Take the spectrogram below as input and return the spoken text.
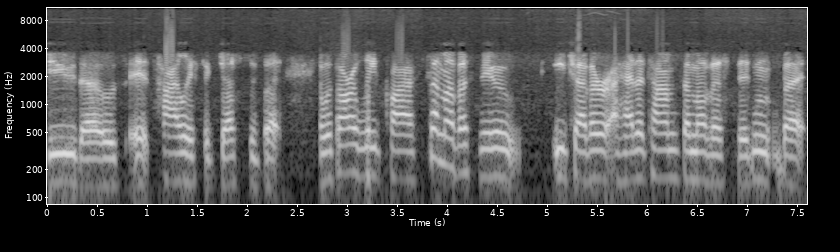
do those, it's highly suggested. But with our lead class, some of us knew each other ahead of time. Some of us didn't, but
